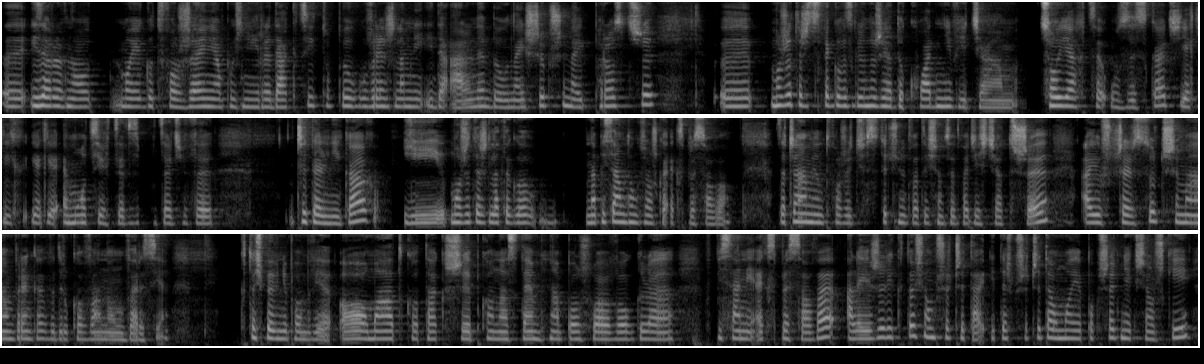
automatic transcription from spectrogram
y, i zarówno mojego tworzenia, później redakcji, to był wręcz dla mnie idealny, był najszybszy, najprostszy. Y, może też z tego względu, że ja dokładnie wiedziałam, co ja chcę uzyskać, jakich, jakie emocje chcę wzbudzać w czytelnikach. I może też dlatego Napisałam tą książkę ekspresowo. Zaczęłam ją tworzyć w styczniu 2023, a już w czerwcu trzymałam w rękach wydrukowaną wersję. Ktoś pewnie powie: O, matko, tak szybko, następna poszła w ogóle w pisanie ekspresowe, ale jeżeli ktoś ją przeczyta i też przeczytał moje poprzednie książki,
